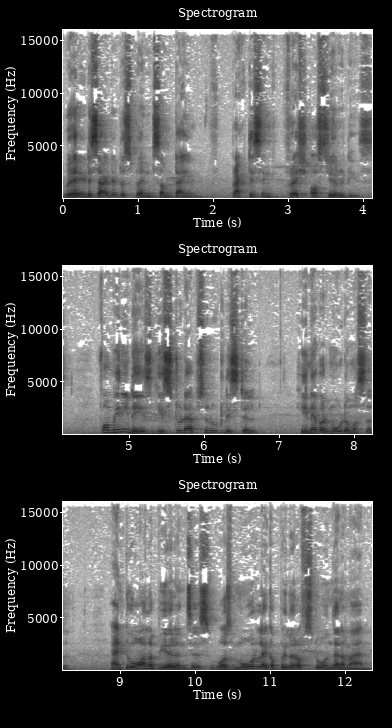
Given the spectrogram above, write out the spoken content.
where he decided to spend some time practicing fresh austerities. For many days, he stood absolutely still. He never moved a muscle, and to all appearances was more like a pillar of stone than a man,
